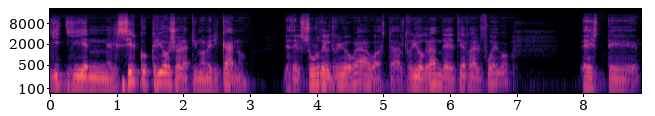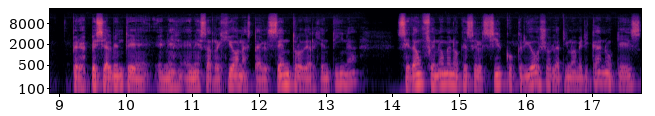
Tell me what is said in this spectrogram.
Y, en el circo criollo latinoamericano, desde el sur del río Bravo hasta el río Grande de Tierra del Fuego, este, pero especialmente en, e, en, esa región hasta el centro de Argentina, se da un fenómeno que es el circo criollo latinoamericano, que es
